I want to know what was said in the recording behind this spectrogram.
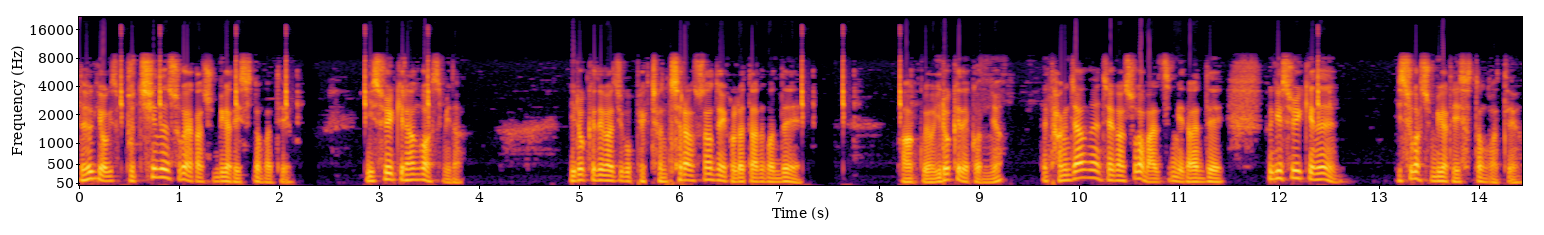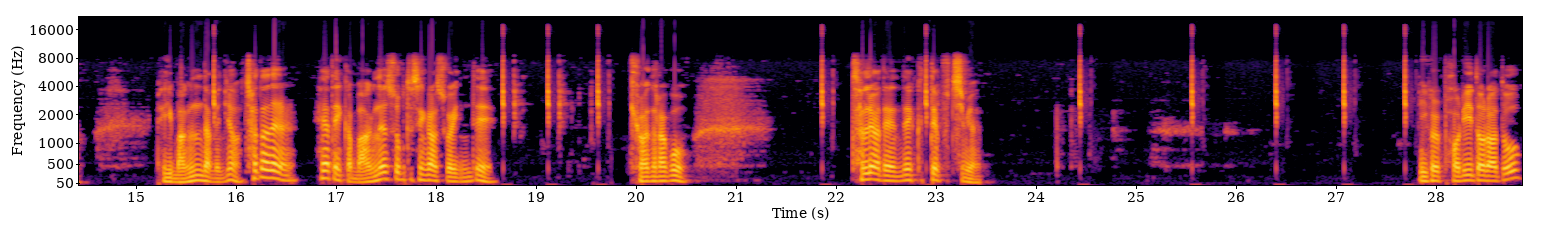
흑이 여기서 붙이는 수가 약간 준비가 돼 있었던 것 같아요. 이 수익기를 한 것 같습니다. 이렇게 돼가지고 백 전체랑 수상전에 걸렸다는 건데 맞고요. 이렇게 됐거든요. 당장은 제가 수가 많습니다. 근데 흑의 수익기는 이 수가 준비가 돼 있었던 것 같아요. 백이 막는다면요. 차단을 해야 되니까 막는 수부터 생각할 수가 있는데 교환을 하고 살려야 되는데 그때 붙이면 이걸 버리더라도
